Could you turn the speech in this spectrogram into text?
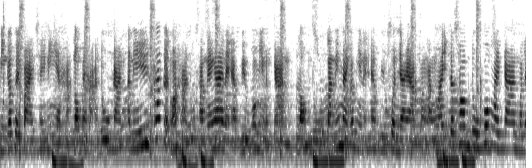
มินก็เคยไปใช้นี่อะค่ะลองไปหาดูกัน อันนี้ถ้าเกิดว่าหาดูซ้ำง่ายๆในแอปวิวก็มีเหมือนกันลองดู Running Man ก็มีในแอปวิวส่วนใหญ่อะหลังๆมาอีฟจะชอบดูพวกรายการวาไร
